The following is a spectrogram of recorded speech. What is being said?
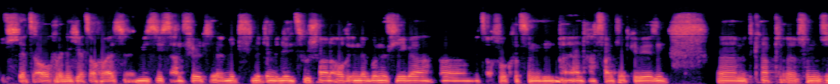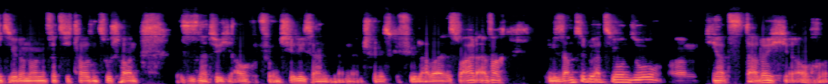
ich jetzt auch, wenn ich jetzt auch weiß, wie es sich anfühlt äh, mit, mit, den, Zuschauern auch in der Bundesliga, äh, jetzt auch vor kurzem bei Eintracht Frankfurt gewesen, mit knapp 45 oder 49.000 Zuschauern, das ist natürlich auch für uns Schiris ein, ein schönes Gefühl. Aber es war halt einfach die Gesamtsituation so. Ähm, die hat es dadurch auch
